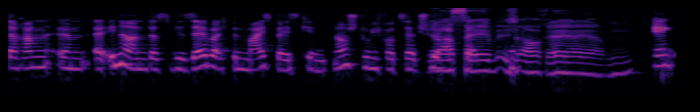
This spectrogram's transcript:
daran ähm, erinnern, dass wir selber, ich bin MySpace-Kind, ne, StudiVZ, SchülerVZ. Ja, same, ich auch, ja, ja, ja. Mhm. Ey,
